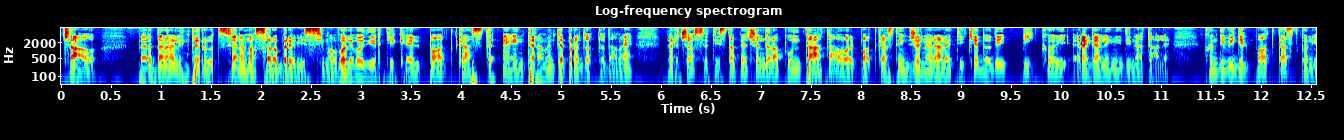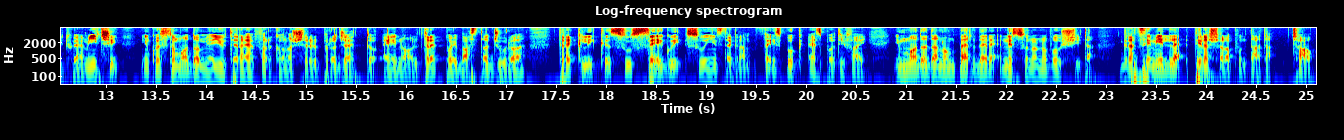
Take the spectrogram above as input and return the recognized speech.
Ciao. Perdona l'interruzione, ma sarò brevissimo. Volevo dirti che il podcast è interamente prodotto da me, perciò se ti sta piacendo la puntata o il podcast in generale ti chiedo dei piccoli regalini di Natale. Condividi il podcast con i tuoi amici, in questo modo mi aiuterai a far conoscere il progetto e inoltre, poi basta giuro, eh, tre clic su segui su Instagram, Facebook e Spotify, in modo da non perdere nessuna nuova uscita. Grazie mille, ti lascio la puntata. Ciao!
